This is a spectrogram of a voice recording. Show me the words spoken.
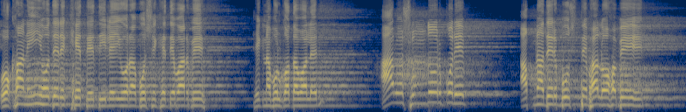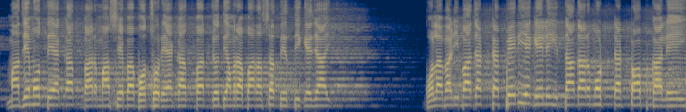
ওখানেই ওদের খেতে দিলেই ওরা বসে খেতে পারবে। ঠিক না বল কথা বলেন? আরও সুন্দর করে আপনাদের বুঝতে ভালো হবে। মাঝে মধ্যে এক আধবার মাসে বা বছরে এক আধবার যদি আমরা বারাসাতের দিকে যাই, গোলাবাড়ি বাজারটা পেরিয়ে গেলেই দাদার মোটটা টপকালেই।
